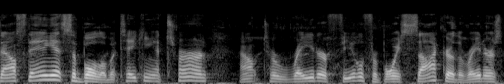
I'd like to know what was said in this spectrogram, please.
Now staying at Cibola, but taking a turn out to Raider Field for boys soccer. The Raiders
